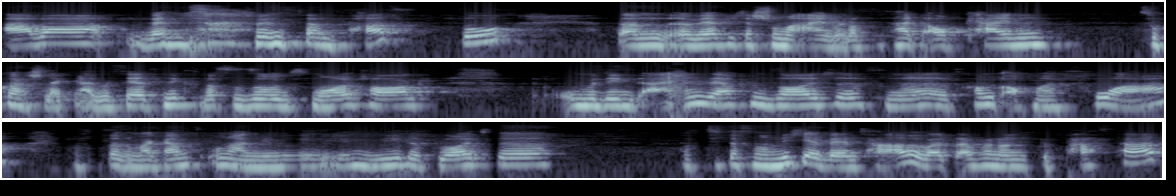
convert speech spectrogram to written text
Aber wenn es dann passt, so, dann äh, werfe ich das schon mal ein, weil das ist halt auch kein Zuckerschlecken. Also es ist jetzt nichts, was du so im Smalltalk unbedingt einwerfen solltest. Ne? Das kommt auch mal vor. Das ist dann immer ganz unangenehm irgendwie, dass Leute, dass ich das noch nicht erwähnt habe, weil es einfach noch nicht gepasst hat.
